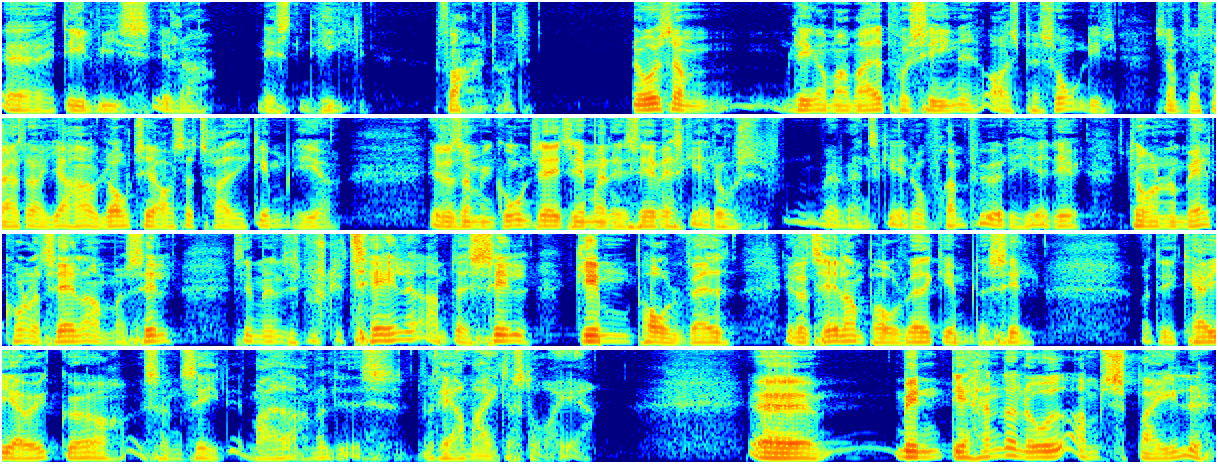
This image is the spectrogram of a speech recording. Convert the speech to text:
øh, delvis eller næsten helt forandret. Noget, som ligger mig meget på scene, også personligt som forfatter. Jeg har jo lov til også at træde igennem her. Eller som min kone sagde til mig, da jeg sagde, hvad skal, du, hvad skal jeg dog fremføre det her? Det står normalt kun at tale om mig selv. Simpelthen, du skal tale om dig selv gennem Paul Vad, eller tale om Paul Vad gennem dig selv. Og det kan jeg jo ikke gøre sådan set meget anderledes, for det er mig, der står her. Øh, men det handler noget om spejle.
